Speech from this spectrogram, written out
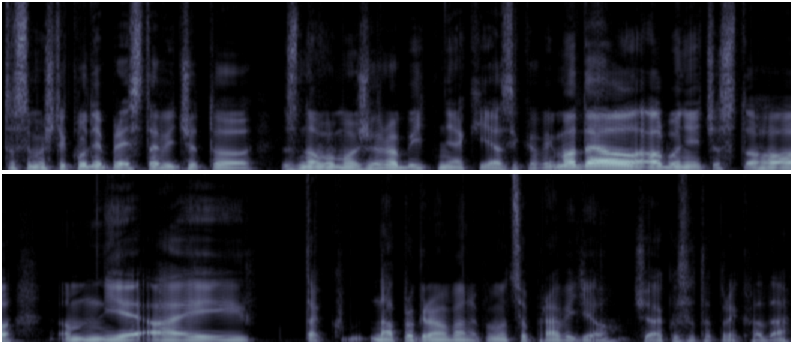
to si môžete kľudne predstaviť, že to znovu môže robiť nejaký jazykový model alebo niečo z toho um, je aj tak naprogramované pomocou pravidel, že ako sa to prekladá.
